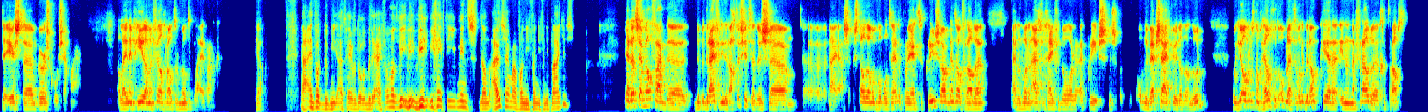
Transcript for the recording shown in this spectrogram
de eerste beurskoers, zeg maar. Alleen heb je hier dan een veel grotere multiplier raak. Ja. Ja, en het wordt natuurlijk niet uitgegeven door het bedrijf. Want wie, wie, wie, geeft die minst dan uit, zeg maar, van die, van die, van die plaatjes? Ja, dat zijn wel vaak de, de bedrijven die erachter zitten. Dus uh, uh, nou ja, stel dan bijvoorbeeld het project Creeps, waar we het net over hadden. En dat wordt uitgegeven door Creeps. Dus op de website kun je dat dan doen. Moet je overigens nog heel goed opletten, want ik ben ook een keer in een fraude getrapt.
